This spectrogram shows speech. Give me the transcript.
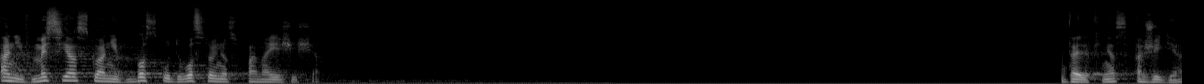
ani v mesiasku, ani v boskú dôstojnosť pána Ježiša. veľkňaz a Židia,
